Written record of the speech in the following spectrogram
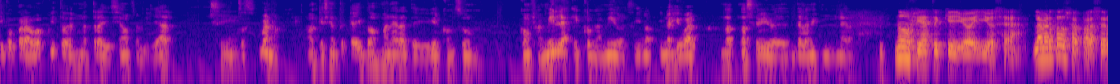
tipo para vos, Quito, es una tradición familiar. Sí. Entonces, bueno, aunque siento que hay dos maneras de vivir consumo, con familia y con amigos, y no, y no es igual, no, no se vive de, la misma manera. No, fíjate que yo ahí, o sea, la verdad, o sea, para ser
